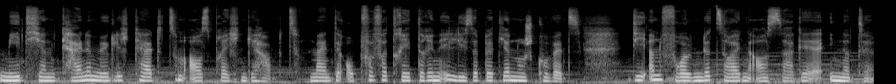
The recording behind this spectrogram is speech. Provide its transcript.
Mädchen keine Möglichkeit zum Ausbrechen gehabt, meinte Opfervertreterin Elisabeth Januszkowitz, die an folgende Zeugenaussage erinnerte.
